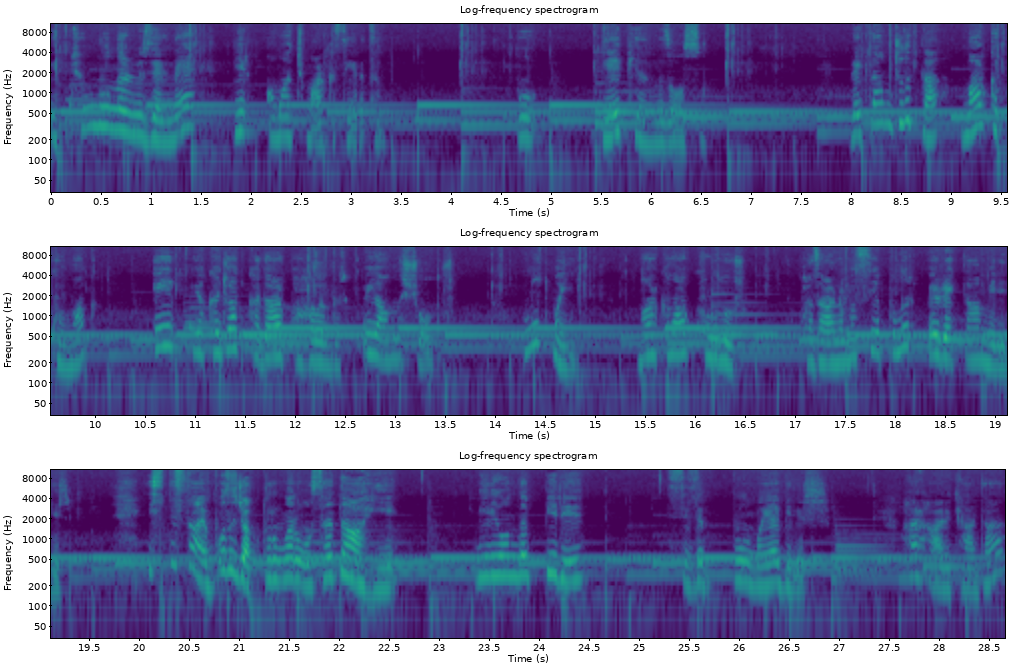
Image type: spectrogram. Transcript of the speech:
Ve tüm bunların üzerine bir amaç markası yaratın. Bu D planınız olsun. Reklamcılıkla marka kurmak el yakacak kadar pahalıdır ve yanlış yoldur. Unutmayın, markalar kurulur, pazarlaması yapılır ve reklam verilir. İstisnai bozacak durumlar olsa dahi milyonda biri sizi bulmayabilir. Her halükarda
